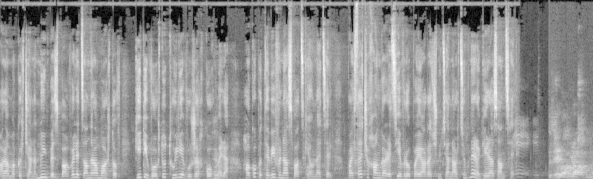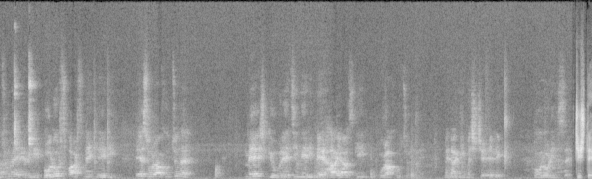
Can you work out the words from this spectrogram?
Արամ Ակրճյանը նույնպես զբաղվել է ծանրամարտով։ Գիտի, որ դու թույլ եւ ուժեղ կողմերը։ Հակոբը թեւի վնասվածք է ունեցել, բայց դա չխանգարեց Եվրոպայի առաջնության արդյունքները գերազանցել։ Ձեր ուրախությունը երնի բոլոր սպարսմենների, այս ուրախությունը մեր գյումրեցիների, մեր հայ ազգի ուրախությունն է։ Մենակ իմս չէ, էլի։ Բոլորինս է։ Ճիշտ է,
